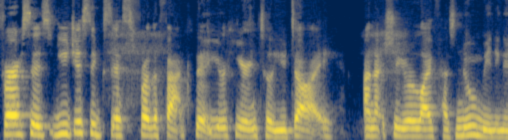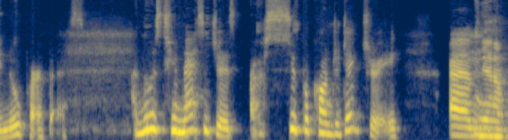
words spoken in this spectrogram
versus you just exist for the fact that you're here until you die and actually your life has no meaning and no purpose. And those two messages are super contradictory. Um, yeah.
